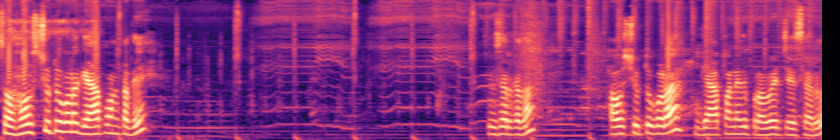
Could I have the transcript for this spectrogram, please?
సో హౌస్ చుట్టూ కూడా గ్యాప్ ఉంటుంది. చూసారు కదా? హౌస్ చుట్టూ కూడా గ్యాప్ అనేది ప్రొవైడ్ చేశారు.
